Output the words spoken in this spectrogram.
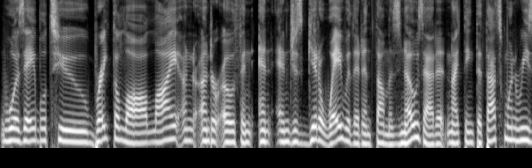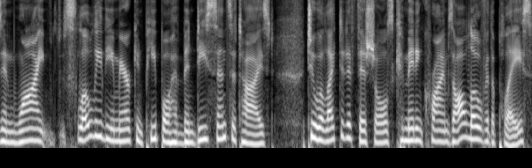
was able to break the law, lie un, under oath, and, and and just get away with it and thumb his nose at it. And I think that that's one reason why slowly the American people have been desensitized to elected officials committing crimes all over the place,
